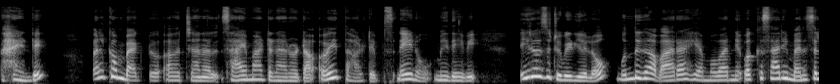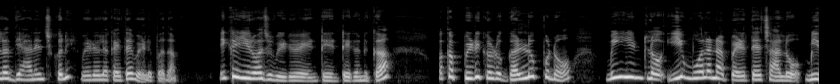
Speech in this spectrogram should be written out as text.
హాయ్ అండి. Welcome back to our channel Sai మాట నానోట విత్ ఆల్ టిప్స్. నేను మీ దేవి. ఈరోజు వీడియోలో ముందుగా వారాహి అమ్మవారిని ఒక్కసారి మనసులో ధ్యానించుకుని వీడియోలోకైతే వెళ్ళిపోదాం. ఇక ఈరోజు వీడియో ఏంటి అంటే కనుక ఒక పిడికడు గళ్ళుప్పును మీ ఇంట్లో ఈ మూలన పెడితే చాలు మీ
